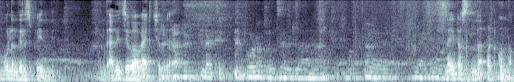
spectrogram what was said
మూలం తెలిసిపోయింది. అది జవాబు యాక్చువల్గా లైట్ వస్తుందా? పట్టుకుందాం.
